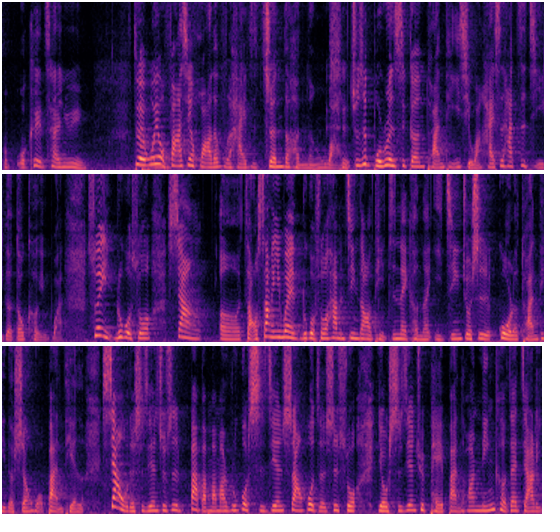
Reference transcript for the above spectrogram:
我我可以参与。对我有发现华德福的孩子真的很能玩，是就是不论是跟团体一起玩，还是他自己一个都可以玩。所以如果说像呃早上，因为如果说他们进到体制内，可能已经就是过了团体的生活半天了。下午的时间就是爸爸妈妈如果时间上或者是说有时间去陪伴的话，宁可在家里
